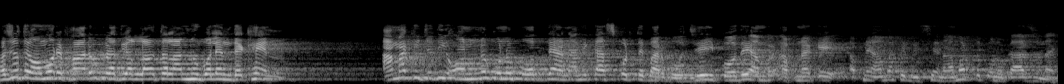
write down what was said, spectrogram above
হজরতে অমরে ফারুক রাজি আল্লাহ তালাহু বলেন, দেখেন, আমাকে যদি অন্য কোনো পদ দেন, আমি কাজ করতে পারব। যেই পদে আপনাকে, আপনি আমাকে দিচ্ছেন, আমার তো কোনো কাজ নাই।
